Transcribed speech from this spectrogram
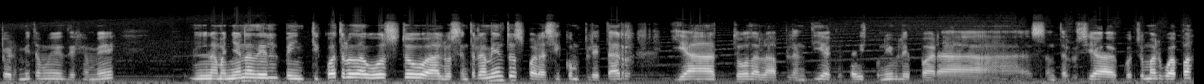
permítame, déjeme la mañana del 24 de agosto a los entrenamientos para así completar ya toda la plantilla que está disponible para Santa Lucía Guapa.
